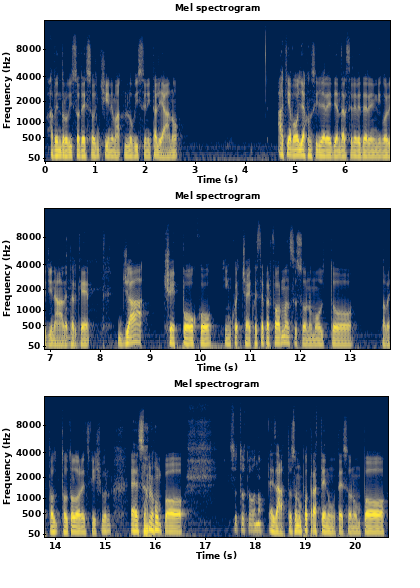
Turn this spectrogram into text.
avendolo visto adesso in cinema, l'ho visto in italiano, a chi ha voglia consiglierei di andarsene a vedere in lingua originale perché già c'è poco, que- cioè queste performance sono molto, vabbè, tol- tolto Lawrence Fishburne, eh, sono un po'... Sottotono. Esatto, sono un po' trattenute, sono un po'...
